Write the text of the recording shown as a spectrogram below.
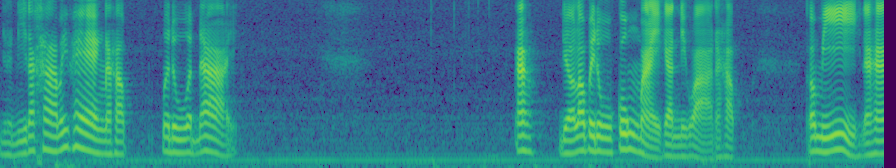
เดี๋ยวนี้ราคาไม่แพงนะครับ มาดูกันได้อะเดี๋ยวเราไปดูกุ้งใหม่กันดีกว่านะครับ ก็มีนะฮะ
